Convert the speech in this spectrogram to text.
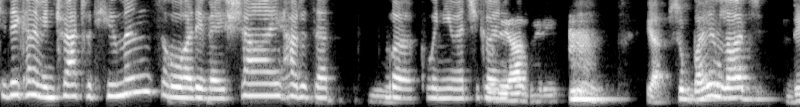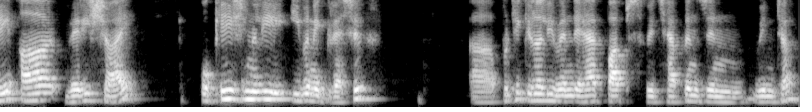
do they kind of interact with humans, or are they very shy? How does that hmm. work when you actually go? So they are very, yeah. So by and large, they are very shy, occasionally even aggressive uh, particularly when they have pups, which happens in winter.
